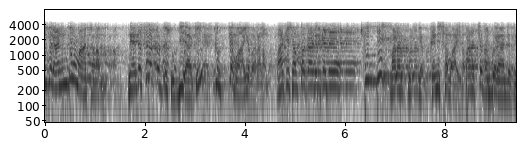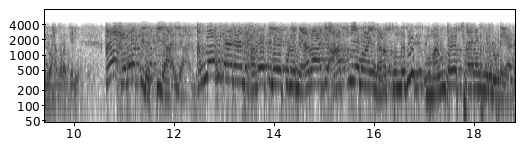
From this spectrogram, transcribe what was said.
ഇത് രണ്ടും മാറ്റണം. നജസിനെ തൊട്ട് ശുദ്ധിയാക്കി കൃത്യമായി വരണം. ബാക്കി ശബ്ദക്കാടിരിക്കട്ടെ ശുദ്ധി വളരെ കൃത്യം കണിശമായി പടച്ച തമ്പുരാന്റെ തിരുഹവറത്തിൽ ആ ഹവറത്തിലെത്തിയാൽ അള്ളാഹുദാനാന്റെ ഹവറത്തിലേക്കുള്ള മേറാജ് ആത്മീയമായി നടക്കുന്നത് മന്ത്രോച്ചാരണങ്ങളിലൂടെയാണ്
